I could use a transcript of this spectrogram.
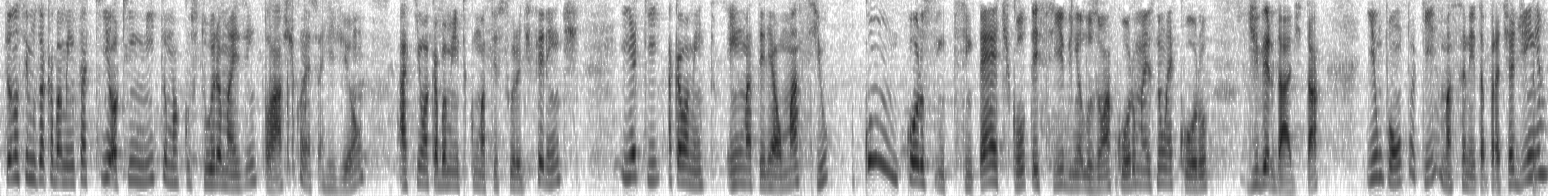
Então nós temos o acabamento aqui, ó, que imita uma costura mais em plástico nessa região. Aqui um acabamento com uma textura diferente. E aqui acabamento em material macio, com couro sintético ou tecido em alusão a couro, mas não é couro de verdade, tá? E um ponto aqui, maçaneta prateadinha,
